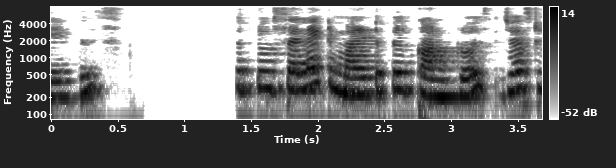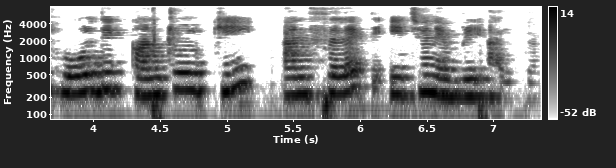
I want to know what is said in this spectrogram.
labels. So to select multiple controls, just hold the control key and select each and every item.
